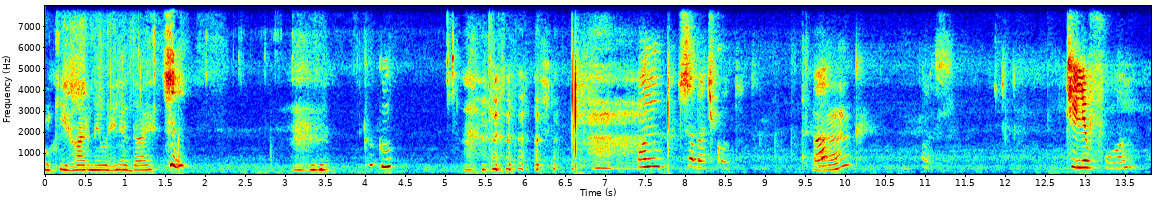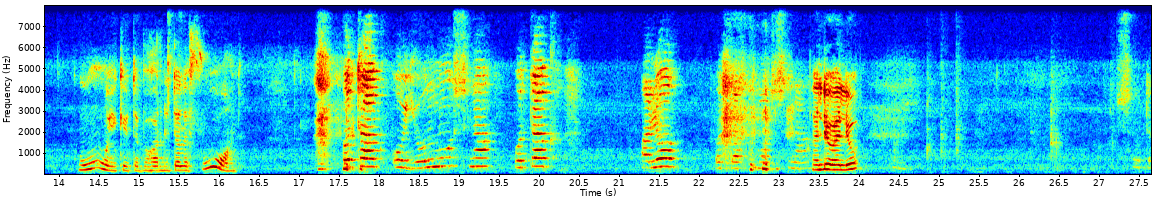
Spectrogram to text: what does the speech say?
Який гарний виглядає. Ку-ку. Он собачка. отут. Так. Ось. Телефон. О, який у тебе гарний телефон. Отак ойон можна. Отак. Алло. Отак можна. Алло, алло. Сюди.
